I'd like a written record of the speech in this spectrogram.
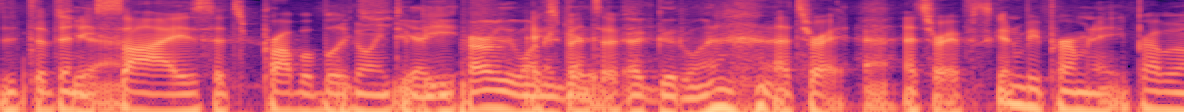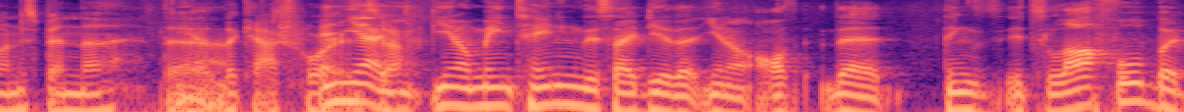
it's of any Yeah. size, it's probably going to yeah, be you probably want to expensive. get a good one That's right. Yeah. That's right. If it's going to be permanent, you probably want to spend the the, Yeah. the cash for and it. yeah, so. you know, maintaining this idea that you know all that things it's lawful, but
